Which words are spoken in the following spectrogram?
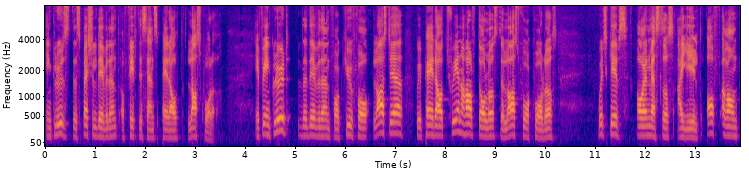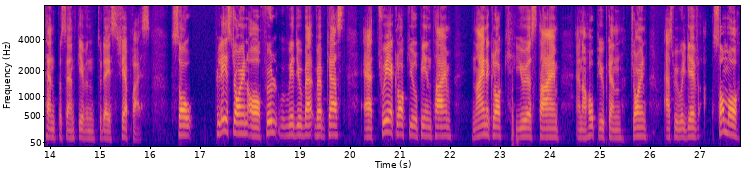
includes the special dividend of $0.50 paid out last quarter. If we include the dividend for Q4 last year, we paid out $3.50 the last four quarters, which gives our investors a yield of around 10%, given today's share price. So please join our full video webcast at 3 o'clock European time, 9 o'clock U.S. time, and I hope you can join, as we will give some more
